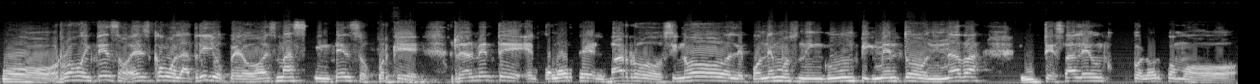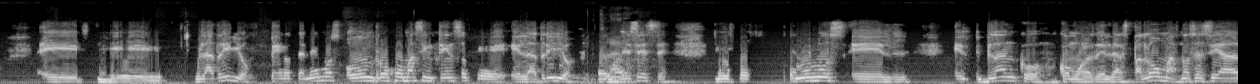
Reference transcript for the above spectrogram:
como rojo intenso, es como ladrillo, pero es más intenso, porque realmente el color del barro, si no le ponemos ningún pigmento ni nada, te sale un color como eh, este, ladrillo, pero tenemos un rojo más intenso que el ladrillo, Claro. es ese. Pues, tenemos el, el blanco como de las palomas, no sé si ha,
